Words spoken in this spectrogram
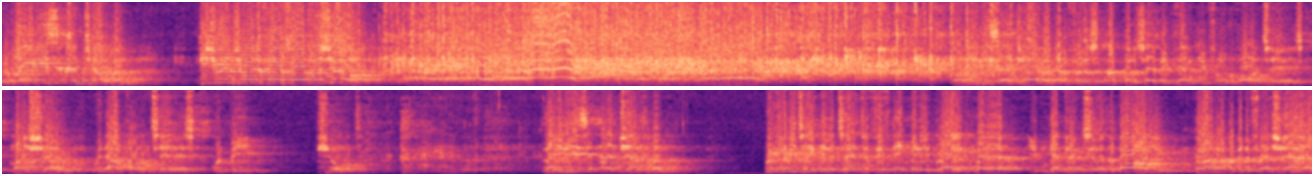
Well, ladies and gentlemen, did you enjoy the show? Gentlemen, first I've got to say a big thank you for all the volunteers. My show without volunteers would be short. ladies and gentlemen, we're going to be taking a 10 to 15 minute break where you can get drinks in at the bar, you can go out and have a bit of fresh air.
